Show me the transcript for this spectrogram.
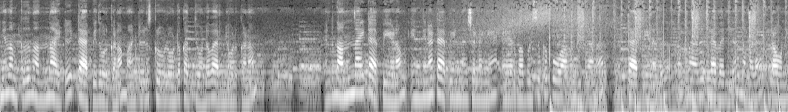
ഇനി നമുക്ക് നന്നായിട്ട് ടാപ്പ് ചെയ്ത് കൊടുക്കണം. എന്നിട്ട് ഒരു സ്ക്രൂ കൊണ്ടോ കത്തി കൊണ്ടോ വരഞ്ഞു കൊടുക്കണം. എന്നിട്ട് നന്നായി ടാപ്പ് ചെയ്യണം. എന്തിനാ ടാപ്പ് ചെയ്യണമെന്ന് വെച്ചിട്ടുണ്ടെങ്കിൽ എയർ ബബിൾസ് ഒക്കെ പോകാൻ വേണ്ടിയിട്ടാണ് ടാപ്പ് ചെയ്യണത്. അപ്പോൾ നമുക്ക് വേറെ ലെവലിൽ നമ്മളെ ബ്രൗണി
